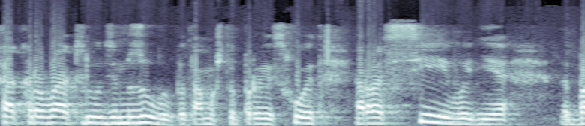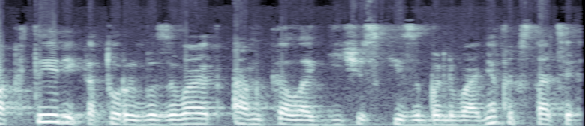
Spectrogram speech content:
как рвать людям зубы, потому что происходит рассеивание бактерий, которые вызывают онкологические заболевания. Это, кстати,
